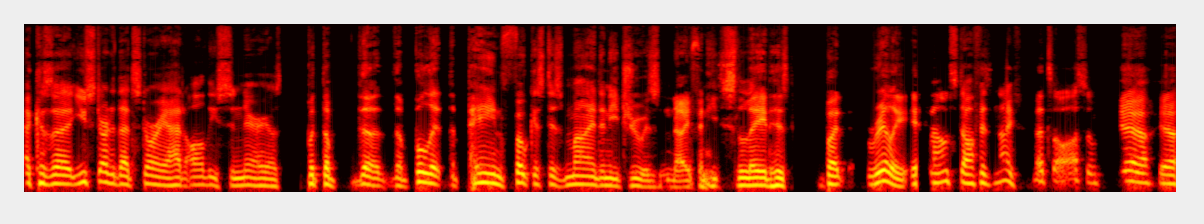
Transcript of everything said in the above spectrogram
Because uh, you started that story, I had all these scenarios, but the the the bullet, the pain focused his mind, and he drew his knife and he slayed his. But really, it bounced off his knife. That's awesome. Yeah, yeah.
